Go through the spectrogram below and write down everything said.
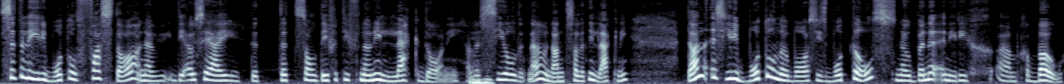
sit hulle hierdie bottel vas daar. Nou die ou sê hy dit dit sal definitief nou nie lek daar nie. Hulle mm -hmm. seël dit nou en dan sal dit nie lek nie. Dan is hierdie bottel nou basies bottels nou binne in hierdie um, gebou.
